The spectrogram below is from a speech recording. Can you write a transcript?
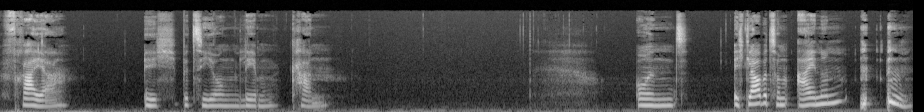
freier ich Beziehungen leben kann. Und ich glaube, zum einen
